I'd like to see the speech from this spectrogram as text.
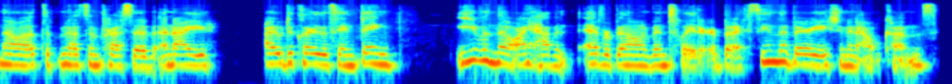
No, that's that's impressive, and I I would declare the same thing, even though I haven't ever been on a ventilator, but I've seen the variation in outcomes,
